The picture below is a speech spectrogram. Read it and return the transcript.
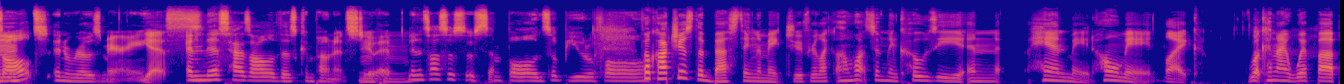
salt and rosemary Yes. and this has all of those components to it Mhm. and it's also so simple and so beautiful Focaccia is the best thing to make too. If you're like, I want something cozy and handmade, homemade, like what can I whip up?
